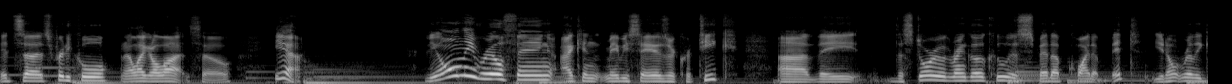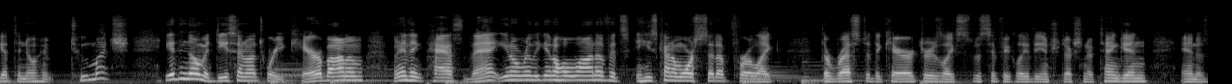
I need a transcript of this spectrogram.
It's uh, it's pretty cool, and I like it a lot. So yeah. The only real thing I can maybe say is a critique. Uh, they the story with Rengoku is sped up quite a bit. You don't really get to know him too much. You get to know him a decent amount to where you care about him. But anything past that, you don't really get a whole lot of. It's he's kind of more set up for like the rest of the characters, like specifically the introduction of Tengen and his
